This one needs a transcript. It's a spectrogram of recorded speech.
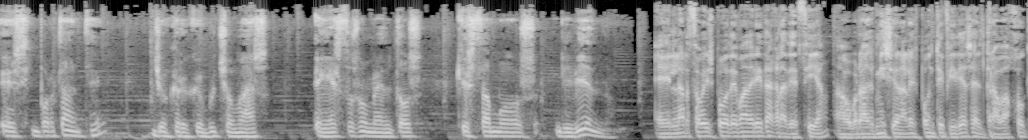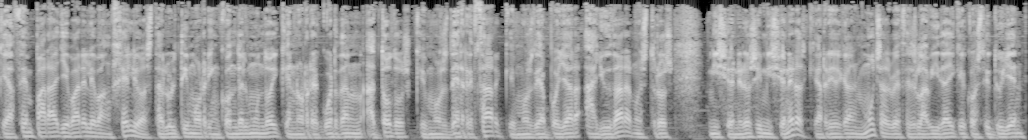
es importante, yo creo que mucho más en estos momentos que estamos viviendo. El arzobispo de Madrid agradecía a Obras Misionales Pontificias el trabajo que hacen para llevar el Evangelio hasta el último rincón del mundo y que nos recuerdan a todos que hemos de rezar, que hemos de apoyar, ayudar a nuestros misioneros y misioneras que arriesgan muchas veces la vida y que constituyen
